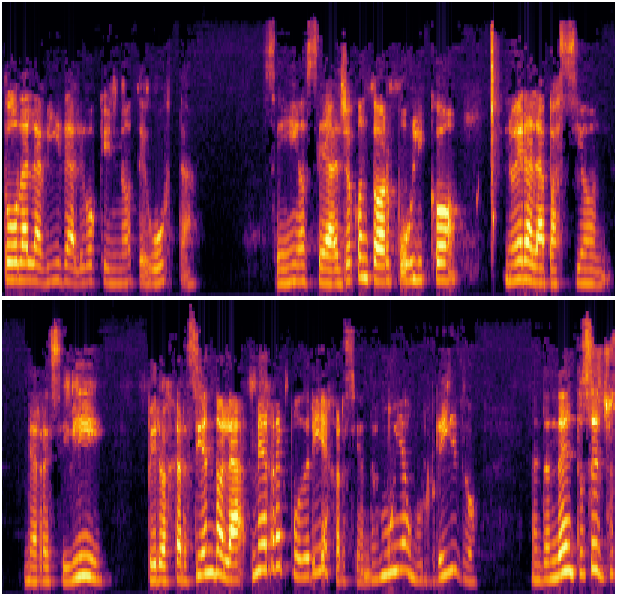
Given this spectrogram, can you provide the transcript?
toda la vida algo que no te gusta, ¿sí? O sea, yo contador público no era la pasión, me recibí, pero ejerciéndola, me repodría ejerciendo, es muy aburrido, ¿entendés? Entonces yo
